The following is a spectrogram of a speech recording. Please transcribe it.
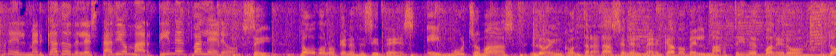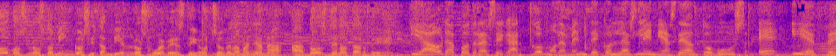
abre el mercado del Estadio Martínez Valero. Sí, todo lo que necesites y mucho más lo encontrarás en el mercado del Martínez Valero todos los domingos y también los jueves de 8 de la mañana a 2 de la tarde. Y ahora podrás llegar cómodamente con las líneas de autobús E y F.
